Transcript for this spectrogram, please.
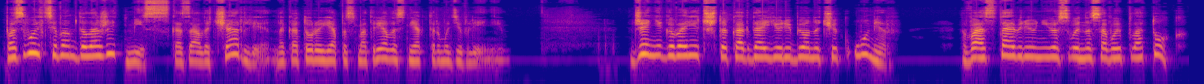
— Позвольте вам доложить, мисс, — сказала Чарли, на которую я посмотрела с некоторым удивлением. Дженни говорит, что когда ее ребеночек умер, вы оставили у нее свой носовой платок,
